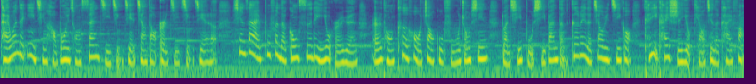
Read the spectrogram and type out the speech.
台湾的疫情好不容易从三级警戒降到二级警戒了，现在部分的公私立幼儿园、儿童课后照顾服务中心、短期补习班等各类的教育机构可以开始有条件的开放。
